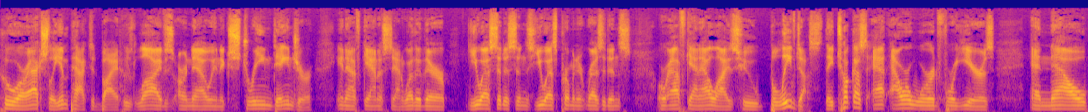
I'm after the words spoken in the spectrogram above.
who are actually impacted by it, whose lives are now in extreme danger in Afghanistan, whether they're U.S. citizens, U.S. permanent residents, or Afghan allies who believed us. They took us at our word for years, and now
